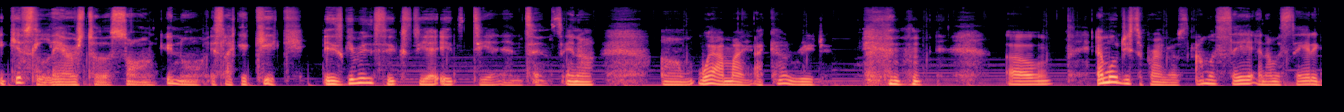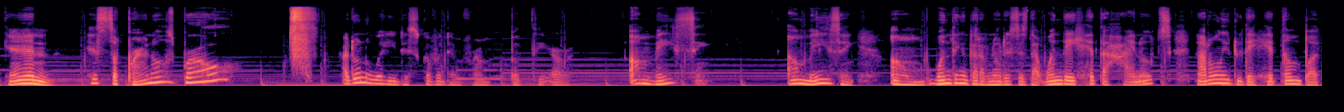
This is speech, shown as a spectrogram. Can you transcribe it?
it gives layers to the song. You know, it's like a cake. It's giving six tier, eight tier, and tens. You know, um, where am I? I can't read. um, MOG Sopranos. I'm gonna say it and I'm gonna say it again. His Sopranos, bro. I don't know where he discovered them from, but they are amazing amazing. Um, one thing that I've noticed is that when they hit the high notes, not only do they hit them, but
